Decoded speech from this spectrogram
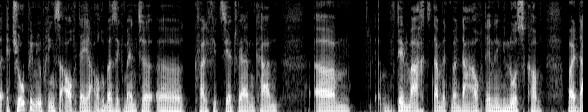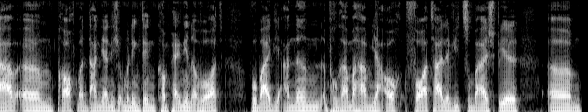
äh, Äthiopien übrigens auch, der ja auch über Segmente äh, qualifiziert werden kann, ähm, den macht, damit man da auch in den Genuss kommt. Weil da ähm, braucht man dann ja nicht unbedingt den Companion Award, wobei die anderen Programme haben ja auch Vorteile, wie zum Beispiel ähm,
